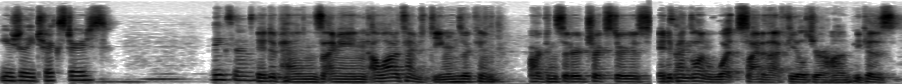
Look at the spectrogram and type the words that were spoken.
usually tricksters? I think so. It depends. I mean, a lot of times demons are con- are considered tricksters. It depends on what side of that field you're on because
